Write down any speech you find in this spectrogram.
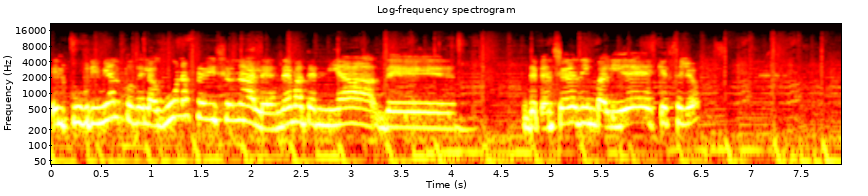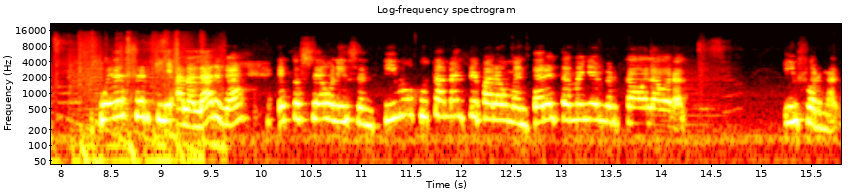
el cubrimiento de lagunas previsionales, de maternidad, de, de pensiones de invalidez, qué sé yo, puede ser que a la larga esto sea un incentivo justamente para aumentar el tamaño del mercado laboral informal.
